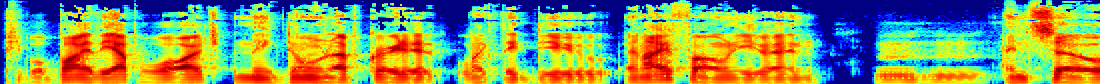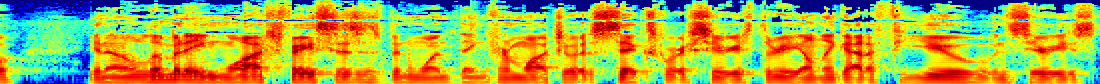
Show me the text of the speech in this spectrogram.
people buy the Apple Watch and they don't upgrade it like they do an iPhone even. Mm-hmm. And so you know, limiting watch faces has been one thing from WatchOS 6, where Series 3 only got a few, and Series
